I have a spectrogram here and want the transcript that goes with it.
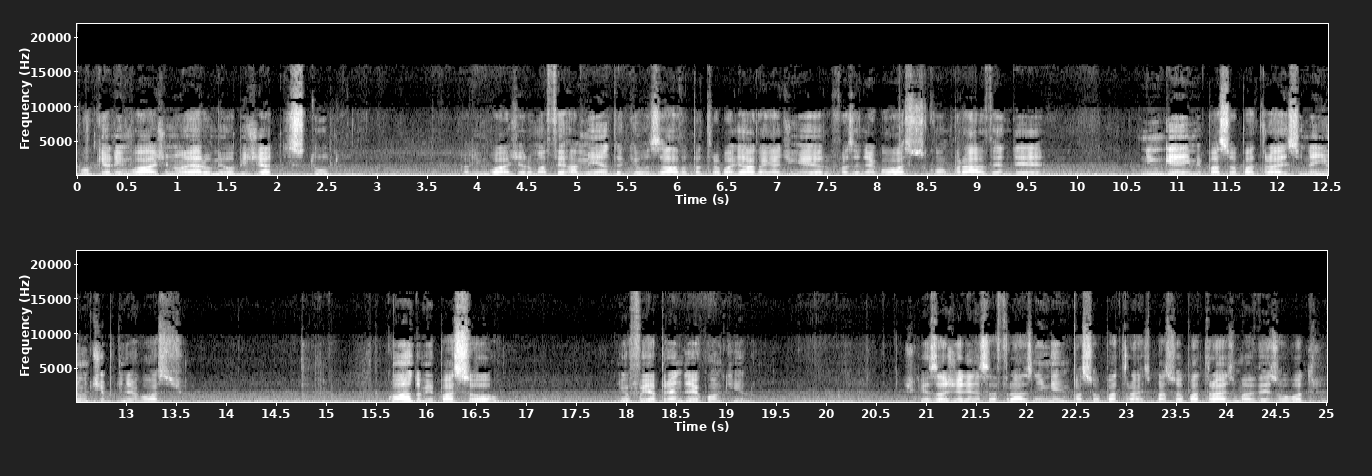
Porque a linguagem não era o meu objeto de estudo. A linguagem era uma ferramenta que eu usava para trabalhar, ganhar dinheiro, fazer negócios, comprar, vender. Ninguém me passou para trás em nenhum tipo de negócio. Quando me passou, eu fui aprender com aquilo. Acho que exagerei nessa frase, ninguém me passou para trás. Passou para trás uma vez ou outra,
